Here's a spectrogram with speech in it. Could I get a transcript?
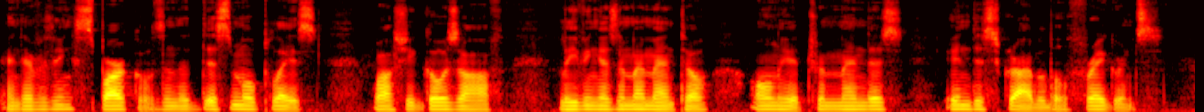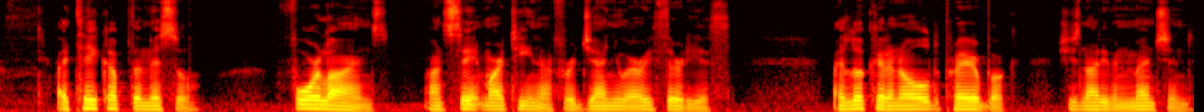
and everything sparkles in the dismal place while she goes off, leaving as a memento only a tremendous, indescribable fragrance. I take up the missal, four lines, on St. Martina for January 30th. I look at an old prayer book. She's not even mentioned.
